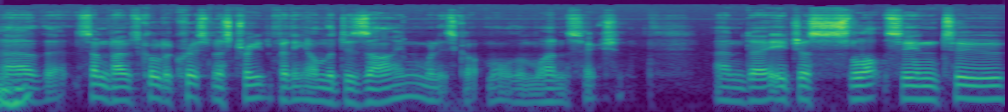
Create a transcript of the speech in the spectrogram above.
uh, that sometimes called a Christmas tree, depending on the design when it's got more than one section, and uh, it just slots into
